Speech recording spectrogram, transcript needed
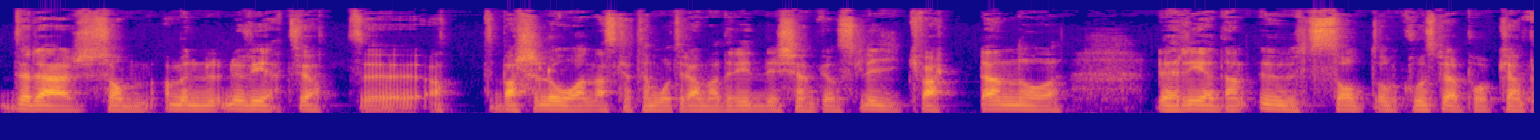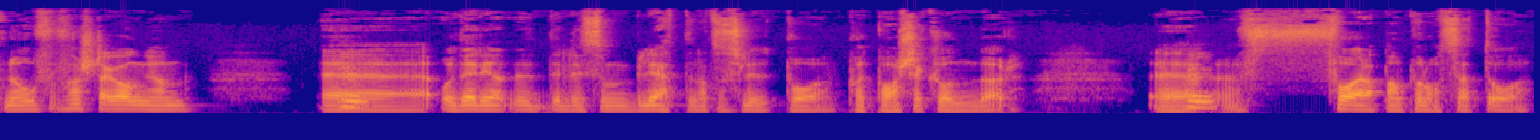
Det där som, ja, men nu vet vi att, eh, att Barcelona ska ta emot Real Madrid i Champions League-kvarten och det är redan utsålt. De kommer att spela på Camp Nou för första gången. Eh, mm. och det är, det är liksom biljetterna tar slut på, på ett par sekunder. Mm. För att man på något sätt då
